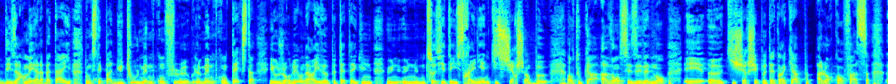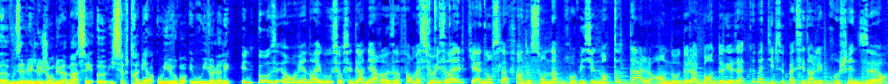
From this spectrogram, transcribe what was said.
des armées à la bataille. Donc ce n'est pas du tout le même, le, le même contexte. Et aujourd'hui, on arrive peut-être avec une, une, une, société israélienne qui se cherche un peu, en tout cas avant ces événements, et euh, qui cherchait peut-être un cap, alors qu'en face, euh, vous avez les gens du Hamas et eux, ils savent très bien où ils, vont, où ils veulent aller. Une pause et on reviendra avec vous sur ces dernières informations. Israël qui annonce la fin de son approvisionnement total en eau de la bande de Gaza. Que va-t-il se passer dans les prochaines heures?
